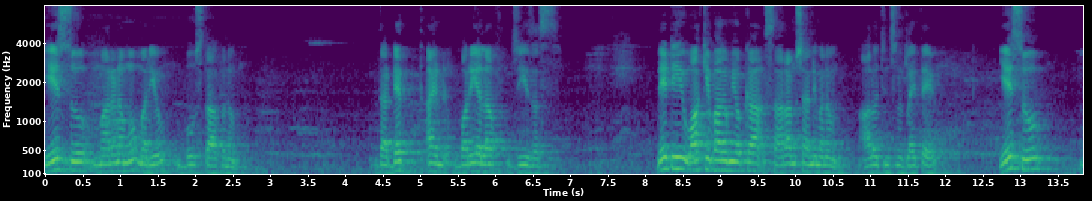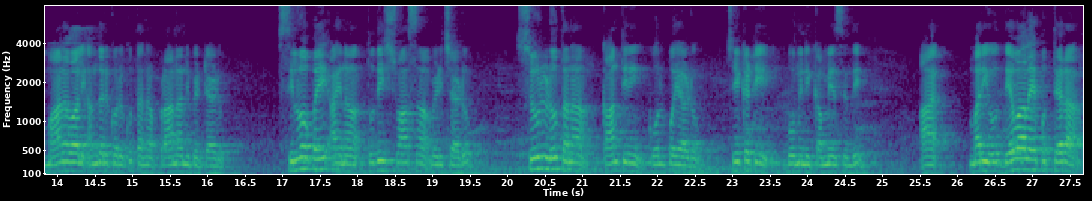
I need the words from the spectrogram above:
యేసు మరణము మరియు భూస్థాపనం. The death and burial of Jesus. నేటి వాక్య భాగం యొక్క సారాంశాన్ని మనం ఆలోచించినట్లయితే యేసు మానవాళి అందరి కొరకు తన ప్రాణాన్ని పెట్టాడు. శిల్వపై ఆయన తుది శ్వాస విడిచాడు. సూర్యుడు తన కాంతిని కోల్పోయాడు. చీకటి భూమిని కమ్మేసింది. మరియు దేవాలయపు తెర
